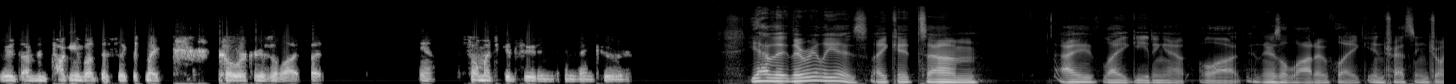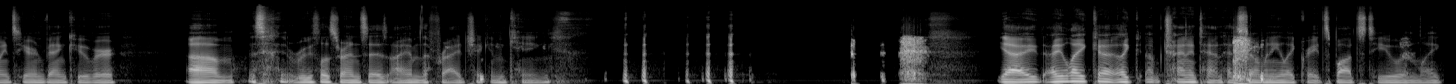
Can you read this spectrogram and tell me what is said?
I've been talking about this like with my coworkers a lot, but yeah, so much good food in, in Vancouver. Yeah, there, there really is. Like it's um I like eating out a lot and there's a lot of like interesting joints here in Vancouver. Um Ruthless Run says I am the fried chicken king. yeah, I, I like uh, like um, Chinatown has so many like great spots too and like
